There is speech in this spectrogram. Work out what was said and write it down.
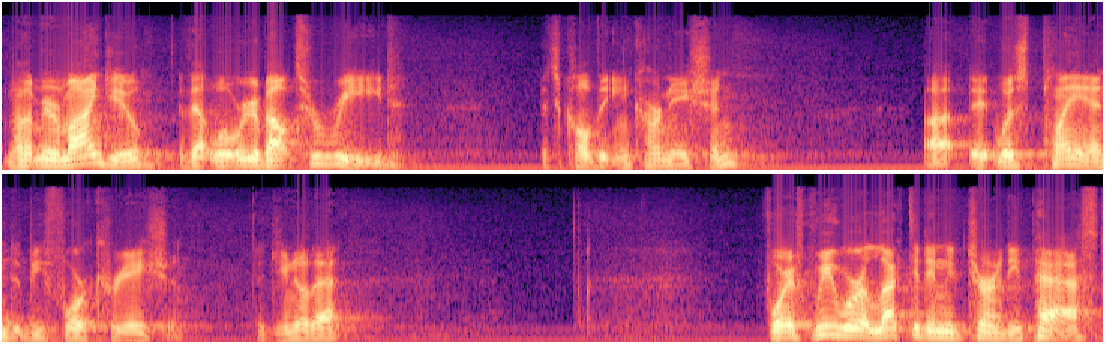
Now, let me remind you that what we're about to read, it's called the Incarnation. Uh, it was planned before creation. Did you know that? For if we were elected in eternity past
